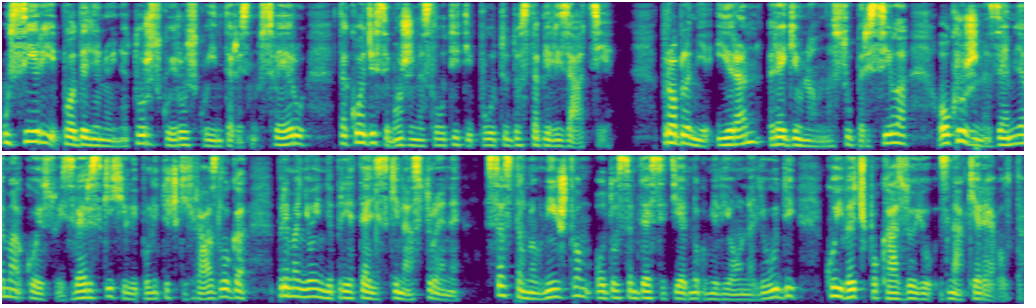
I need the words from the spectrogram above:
U Siriji, podeljenoj na tursku i rusku interesnu sferu, takođe se može naslutiti put do stabilizacije – Problem je Iran, regionalna supersila, okružena zemljama koje su iz verskih ili političkih razloga prema njoj neprijateljski nastrojene, sa stanovništvom od 81 miliona ljudi koji već pokazuju znake revolta.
